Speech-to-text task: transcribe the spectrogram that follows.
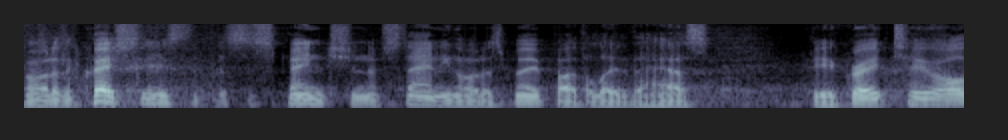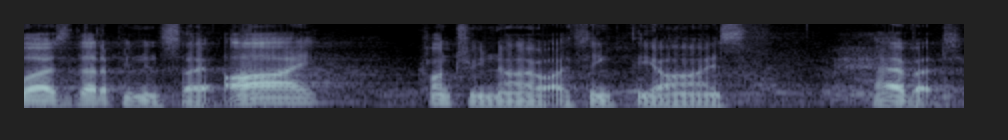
Order. The question is that the suspension of standing orders moved by the Leader of the House be agreed to. All those of that opinion say aye. Contrary, no. I think the ayes have it.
